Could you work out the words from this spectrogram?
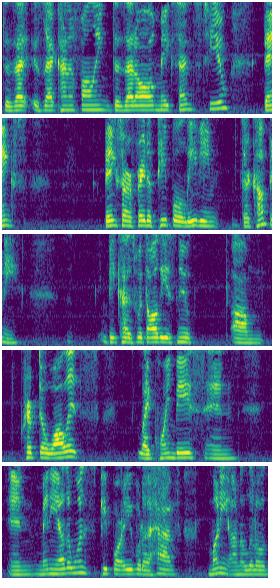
does that is that kind of falling does that all make sense to you? Banks banks are afraid of people leaving their company because with all these new um, crypto wallets like coinbase and and many other ones people are able to have money on a little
